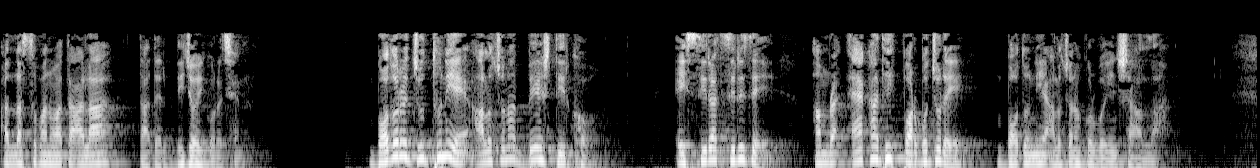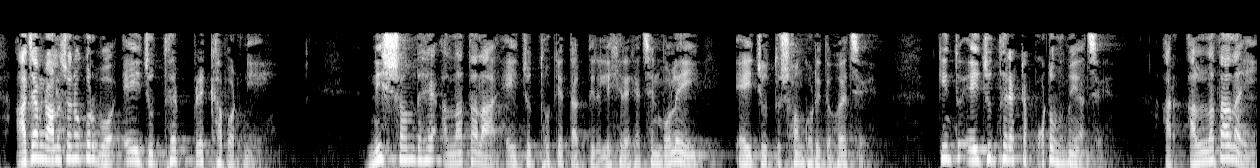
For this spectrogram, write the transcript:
আল্লাহ সুবানুয়া তালা তাদের বিজয় করেছেন। বদরের যুদ্ধ নিয়ে আলোচনা বেশ দীর্ঘ। এই সিরাজ সিরিজে আমরা একাধিক পর্ব জুড়ে বদ নিয়ে আলোচনা করব ইনশাআল্লাহ। আজ আমরা আলোচনা করব এই যুদ্ধের প্রেক্ষাপট নিয়ে। নিঃসন্দেহে আল্লাহ তালা এই যুদ্ধকে তাকদিরে লিখে রেখেছেন বলেই এই যুদ্ধ সংঘটিত হয়েছে। কিন্তু এই যুদ্ধের একটা পটভূমি আছে, আর আল্লাহ তালাই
